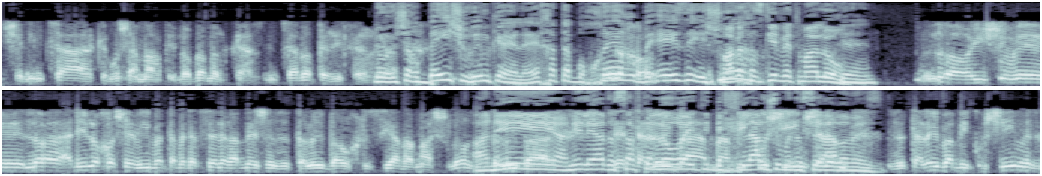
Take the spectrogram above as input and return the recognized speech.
שנמצא, כמו שאמרתי, לא במרכז, נמצא בפריפריה. לא, יש הרבה יישובים כאלה, איך אתה בוחר נכון. באיזה יישוב? את מה מחזקים ואת מה לא. כן. לא, יישובי, לא, אני לא חושב, אם אתה מנסה לרמז שזה תלוי באוכלוסייה, ממש לא. אני, ב, אני ליד הסבתא לא ראיתי בכלל שהוא מנסה לרמז. זה תלוי בביקושים, וזה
